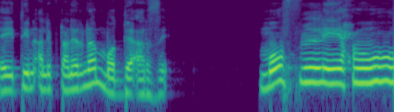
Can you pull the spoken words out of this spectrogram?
এই তিন আলিফ টানের নাম মধ্যে আরজে মুফলিহুন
